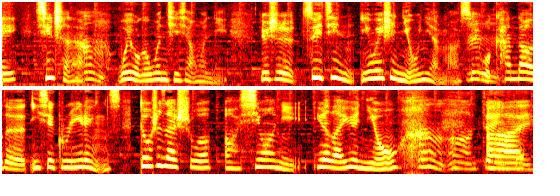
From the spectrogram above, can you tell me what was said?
哎，星辰啊，我有个问题想问你，就是最近因为是牛年嘛，所以我看到的一些 greetings 都是在说哦，希望你越来越牛。嗯嗯，对对，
